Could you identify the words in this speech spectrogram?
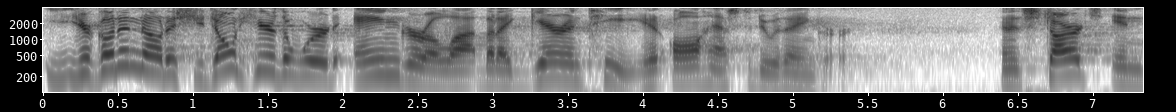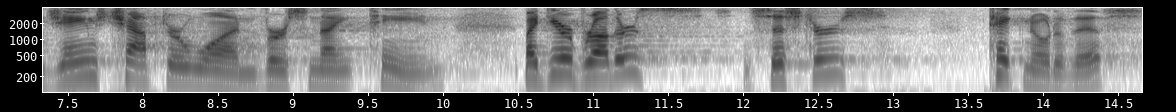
You're going to notice you don't hear the word anger a lot, but I guarantee it all has to do with anger. And it starts in James chapter 1, verse 19. My dear brothers and sisters, take note of this.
